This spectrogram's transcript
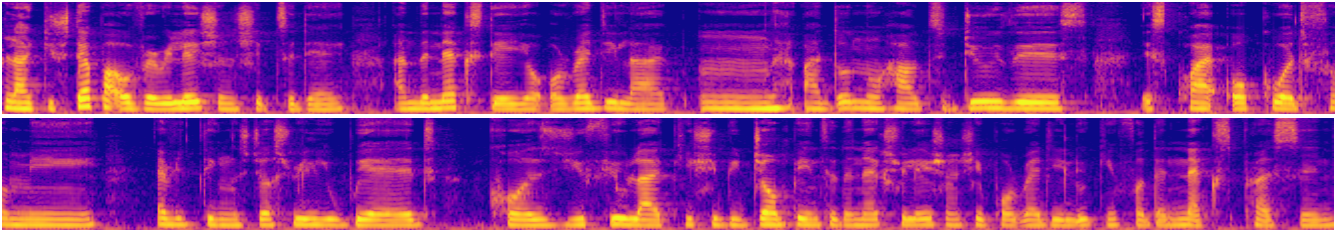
Like you step out of a relationship today, and the next day you're already like, mm, I don't know how to do this. It's quite awkward for me. Everything's just really weird because you feel like you should be jumping into the next relationship already, looking for the next person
